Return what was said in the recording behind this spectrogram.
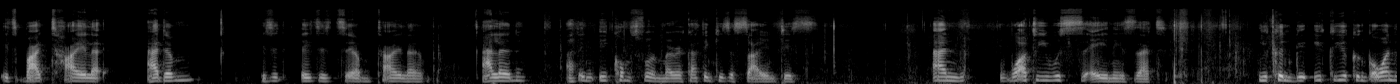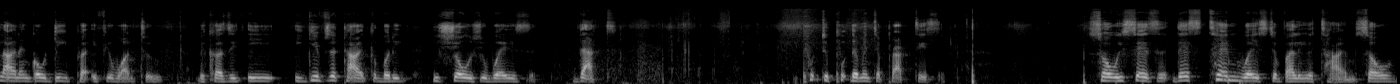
It's by Tyler Adam. Is it is it um, Tyler Allen? I think he comes from America. I think he's a scientist. And what he was saying is that you can you, can go online and go deeper if you want to because he, he, he gives a title but he, he shows you ways that put to put them into practice So he says there's 10 ways to value your time. So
